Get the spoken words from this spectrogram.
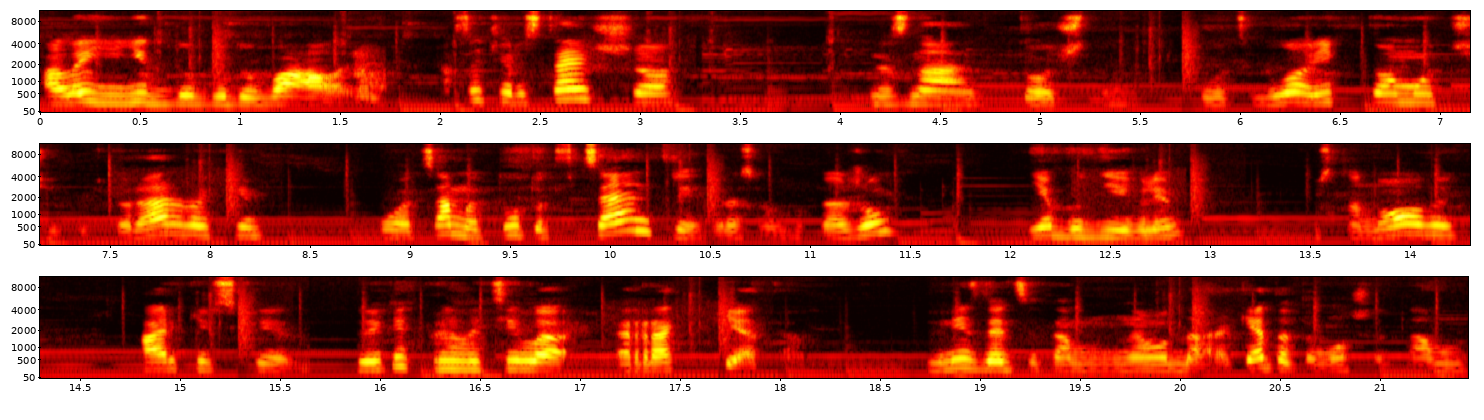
але її добудували. А все через те, що не знаю точно, коли це було рік тому чи півтора роки. От саме тут, от в центрі, зараз вам покажу, є будівлі, установи харківські, до яких прилетіла ракета. Мені здається, там не одна ракета, тому що там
